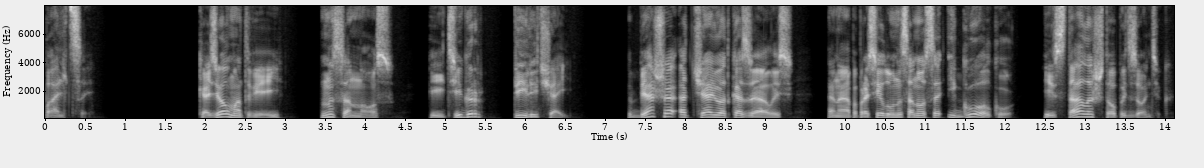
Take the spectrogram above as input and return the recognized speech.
пальцы. Козел Матвей, носонос и тигр пили чай. Бяша от чаю отказалась. Она попросила у носоноса иголку и стала штопать зонтик.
